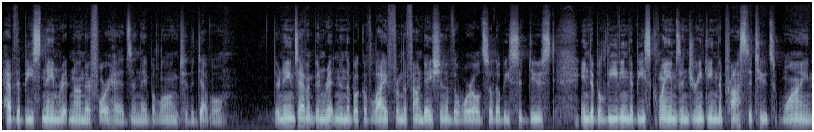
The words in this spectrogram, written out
have the beast's name written on their foreheads and they belong to the devil. Their names haven't been written in the book of life from the foundation of the world, so they'll be seduced into believing the beast's claims and drinking the prostitute's wine.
